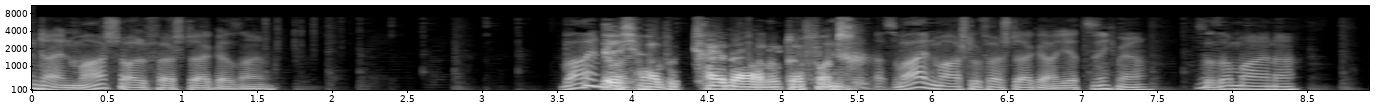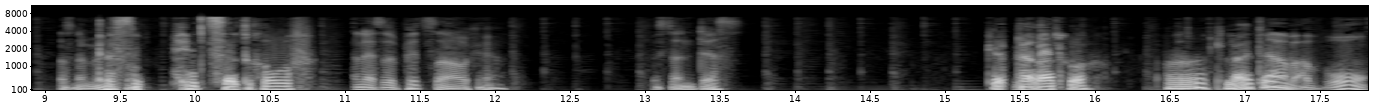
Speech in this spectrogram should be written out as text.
Könnte ein Marshall-Verstärker sein. War ein Ich habe keine Ahnung davon. Das war ein Marshall-Verstärker, jetzt nicht mehr. Das ist aber einer. Das ist eine Da ist eine Pizza drauf. Ah, das ist eine Pizza, okay. Was ist denn das? Generator. Äh, Leiter. Ja, aber wo?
